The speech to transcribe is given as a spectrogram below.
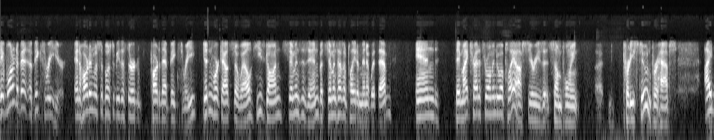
they wanted a, a big three here. And Harden was supposed to be the third part of that big three. Didn't work out so well. He's gone. Simmons is in, but Simmons hasn't played a minute with them. And they might try to throw him into a playoff series at some point uh, pretty soon, perhaps. I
